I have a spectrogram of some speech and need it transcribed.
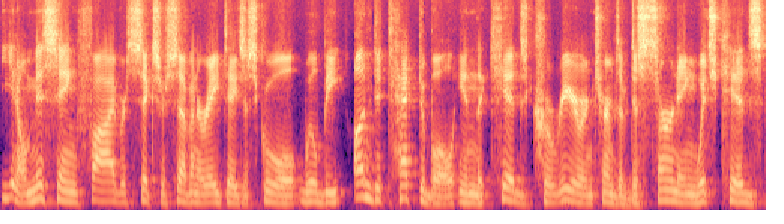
you know, missing five or six or seven or eight days of school will be undetectable in the kid's career in terms of discerning which kids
